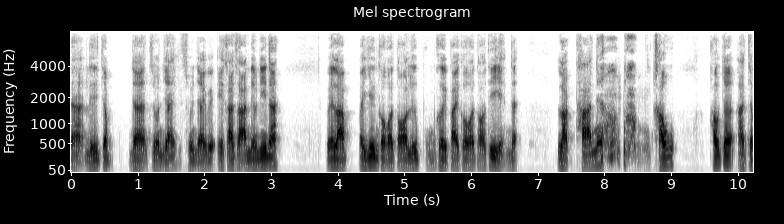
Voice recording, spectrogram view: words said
นะหรือจะนะส่วนใหญ่ส่วนใหญ่เอกสารเดี๋ยวนี้นะ เวลาไปยื่นกกตหรือผมเคยไปกกตที่เห็นนะ หลักฐานเนี่ยเขาเขาจะอาจจะ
